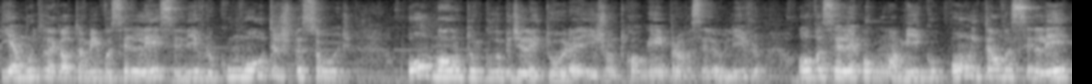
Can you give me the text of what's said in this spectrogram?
E é muito legal também você ler esse livro com outras pessoas ou monta um clube de leitura aí junto com alguém pra você ler o livro, ou você lê com algum amigo, ou então você lê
